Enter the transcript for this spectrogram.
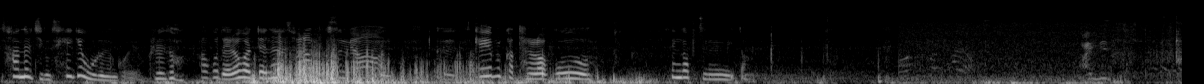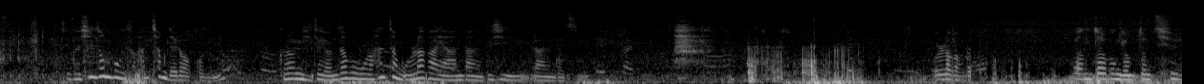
산을 지금 세 개 오르는 거예요. 그래서 하고 내려갈 때는 사람 없으면 그 케이블카 타려고 생각 중입니다. 지금 신선봉에서 한참 내려왔거든요. 그럼 이제 연자봉으로 한참 올라가야 한다는 뜻이라는 거지. 올라가. 연자봉 0.7.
